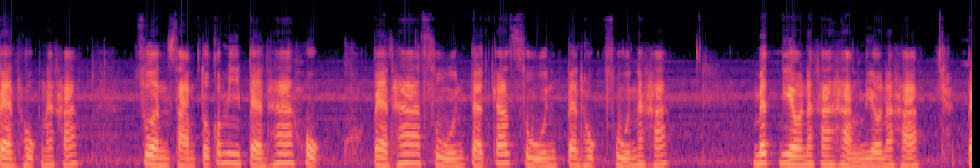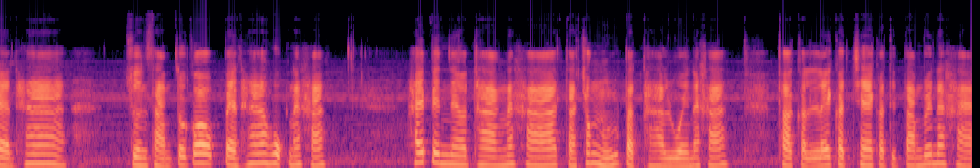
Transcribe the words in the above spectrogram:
8 6 นะคะ ส่วน 3 ตัวก็มี 8 5 6 8 5 0 8 9 0 8 6 0 นะคะ เม็ดเดียวนะคะ หางเดียวนะคะ 8 5 ส่วน 3 ตัวก็ 8 5 6 นะคะ ให้เป็นแนวทางนะคะ จากช่องหนูลูกปัดพารวยนะคะ ฝากกดไลค์กดแชร์กดติดตามด้วยนะคะ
